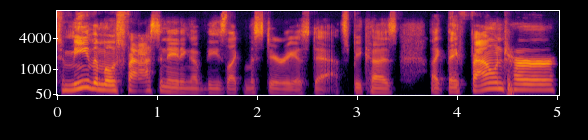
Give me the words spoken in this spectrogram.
to me the most fascinating of these like mysterious deaths because like they found her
